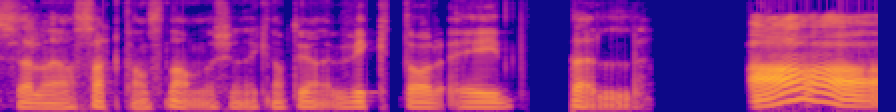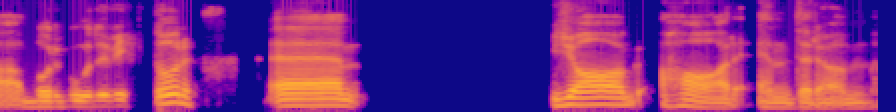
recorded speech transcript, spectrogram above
sällan jag har sagt hans namn. Jag känner knappt igen Viktor Ejdsell. Ah, vår gode Viktor. Eh, jag har en dröm.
